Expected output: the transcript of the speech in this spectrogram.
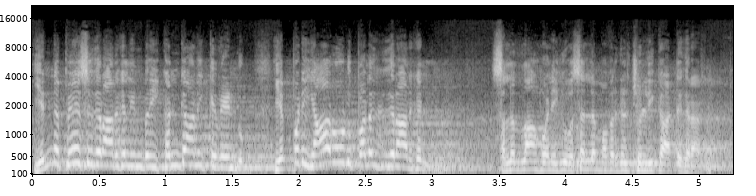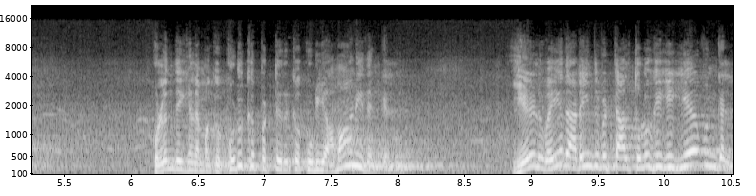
என்ன பேசுகிறார்கள் என்பதை கண்காணிக்க வேண்டும். எப்படி யாரோடு பழகுகிறார்கள்? ஸல்லல்லாஹு அலைஹி வசல்லம் அவர்கள் சொல்லி காட்டுகிறார்கள். குழந்தைகள் நமக்கு கொடுக்கப்பட்டு இருக்கக்கூடிய அமானிதங்கள். ஏழு வயது அடைந்து விட்டால் தொழுகையை ஏவுங்கள்.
